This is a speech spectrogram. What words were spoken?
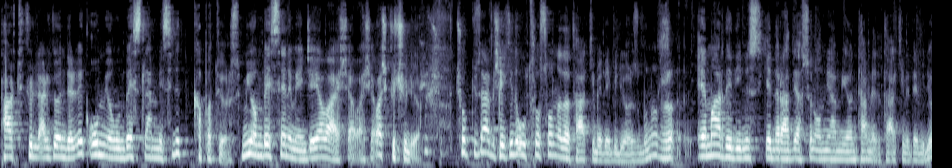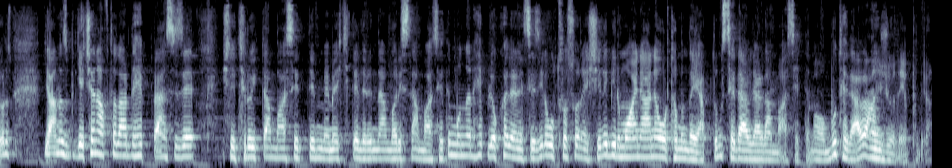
partiküller göndererek o miyomun beslenmesini kapatıyoruz. Miyom beslenemeyince yavaş yavaş yavaş küçülüyor. Çok güzel bir şekilde ultrasonla da takip edebiliyoruz bunu. MR dediğimiz gene radyasyon olmayan bir yöntemle de takip edebiliyoruz. Yalnız geçen haftalarda hep ben size işte tiroidden bahsettim, meme kitlelerinden, varisten bahsettim. Bunların hep lokal anesteziyle ultrason eşliğinde bir muayenehane ortamında yaptığımız tedavilerden bahsettim. Ama bu tedavi anjiyoda yapılıyor.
